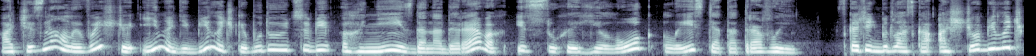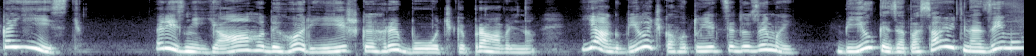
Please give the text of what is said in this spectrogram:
А чи знали ви, що іноді білочки будують собі гнізда на деревах із сухих гілок, листя та трави? Скажіть, будь ласка, а що білочка їсть? Різні ягоди, горішки, грибочки, правильно. Як білочка готується до зими? Білки запасають на зиму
